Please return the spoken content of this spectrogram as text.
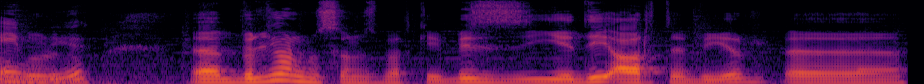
en gördüm. büyük. Ee, biliyor musunuz belki biz 7 artı 1 e,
